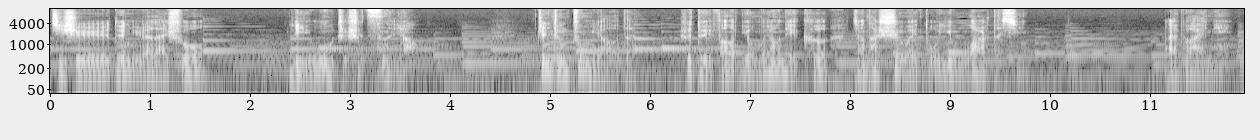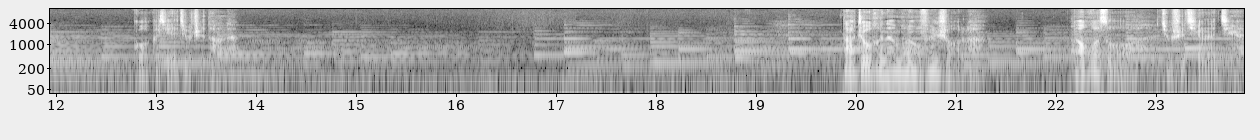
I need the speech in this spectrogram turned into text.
其实，对女人来说，礼物只是次要，真正重要的是对方有没有那颗将她视为独一无二的心。爱不爱你，过个节就知道了。大周和男朋友分手了，导火索就是情人节。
